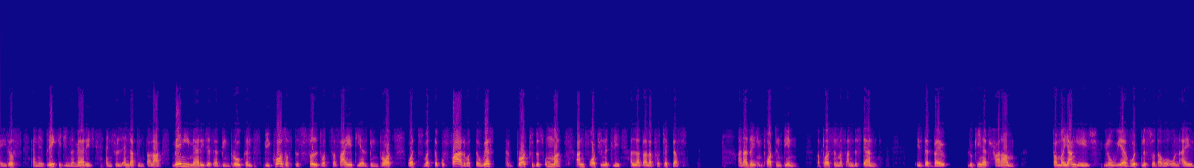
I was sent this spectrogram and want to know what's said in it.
a rift and a breakage in the marriage and it will end up in talaq. Many marriages have been broken because of this filth, what society has been brought, what, what the kuffar, what the West have brought to this ummah. Unfortunately, Allah Ta'ala protect us. Another important thing a person must understand is that by looking at haram, from a young age, you know, we have witnessed with our own eyes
